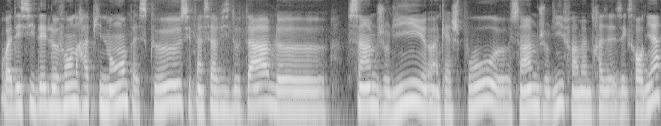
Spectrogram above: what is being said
on va décider de le vendre rapidement parce que c'est un service de table euh, simple, joli, un cache-pot euh, simple, joli, enfin même très extraordinaire.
